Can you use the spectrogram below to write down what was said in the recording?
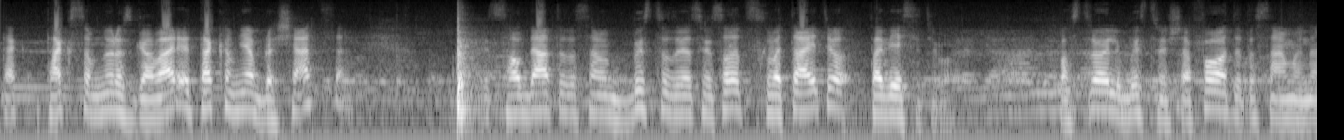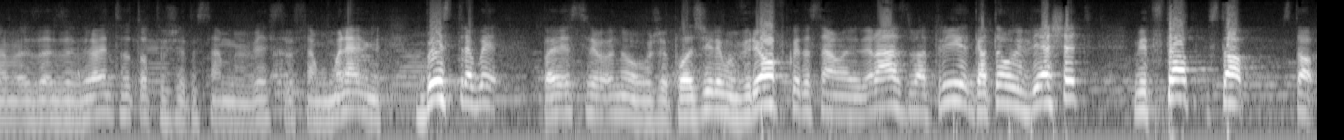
так, так со мной разговаривать, так ко мне обращаться. Солдат это самое быстро зовет своих солдат, схватать его, повесить его. Построили быстрый шафот, это самое, забирает тот уже это самое, весь это самое, умоляет, быстро бы, повесили, ну, уже положили ему веревку, это самое, раз, два, три, готовы вешать, говорит, стоп, стоп, стоп,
